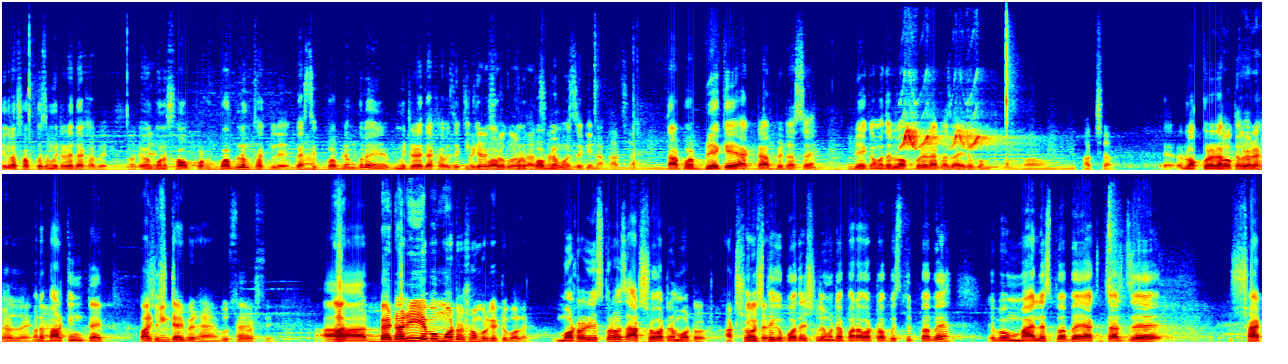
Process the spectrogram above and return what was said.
এগুলো সব কিছু মিটারে দেখাবে। এবং কোনো সব প্রবলেম থাকলে বেসিক প্রবলেমগুলো মিটারে দেখাবে যে কি কি কোনো। প্রবলেম হয়েছে কিনা। আচ্ছা। তারপর ব্রেকে একটা আপডেট আছে। ব্রেক আমাদের লক করে রাখা যায় এরকম। আচ্ছা। লক করে রাখতে পারবে। মানে হ্যাঁ। পার্কিং টাইপ পার্কিং টাইপের হ্যাঁ বুঝতে পারছি। আর ব্যাটারি এবং মোটর সম্পর্কে একটু বলেন। মোটর ইউজ করা হচ্ছে আটশো ওয়াটের মোটর 800 তিরিশ থেকে পঁয়ত্রিশ kilometre per hour top speed পাবে এবং মাইলেজ পাবে এক চার্জে ষাট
